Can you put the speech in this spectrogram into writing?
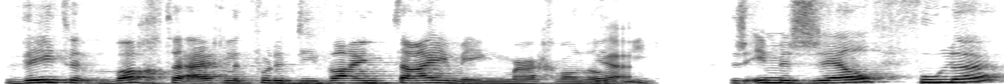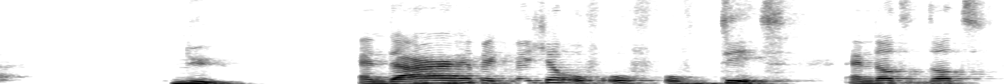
weten, wachten eigenlijk voor de divine timing, maar gewoon ook iets. Dus in mezelf voelen, nu. En daar mhm. heb ik, weet je, of, of, of dit. En dat, dat,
